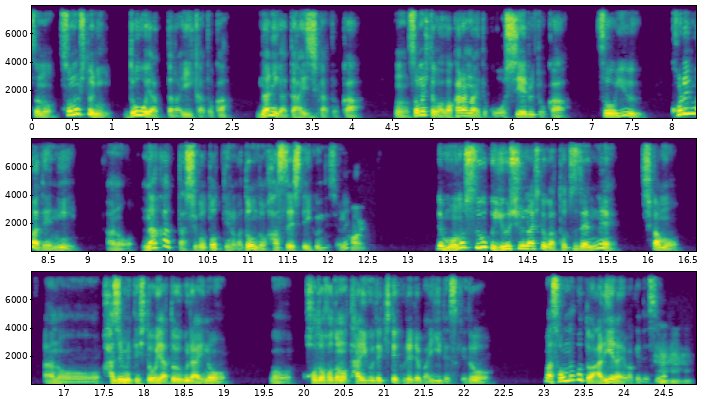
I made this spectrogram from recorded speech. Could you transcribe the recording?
そのその人にどうやったらいいかとか、何が大事かとか、うん、その人がわからないとこを教えるとか、そういう、これまでにあのなかった仕事っていうのがどんどん発生していくんですよね。はい。で、ものすごく優秀な人が突然ね、しかも、あのー初めて人を雇うぐらいの、うん、ほどほどの待遇で来てくれればいいですけど、まあそんなことはありえないわけですよ。うんうん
